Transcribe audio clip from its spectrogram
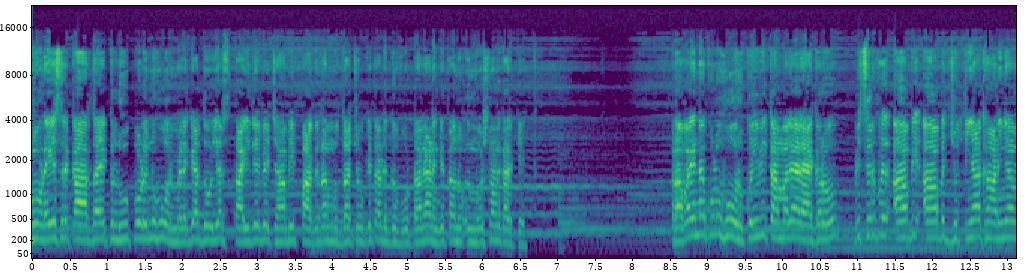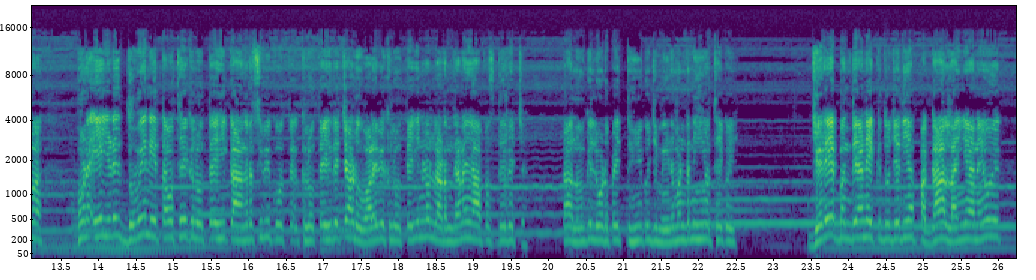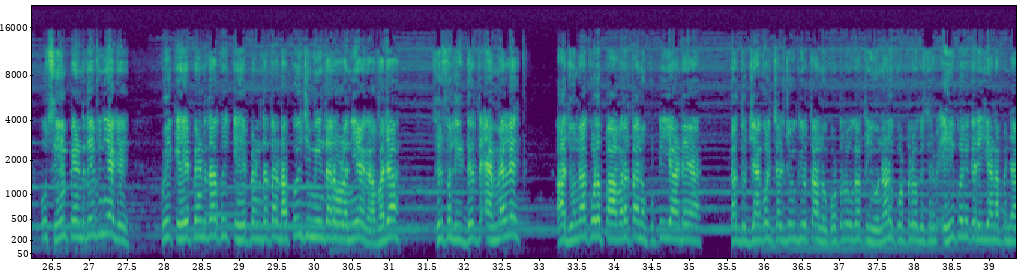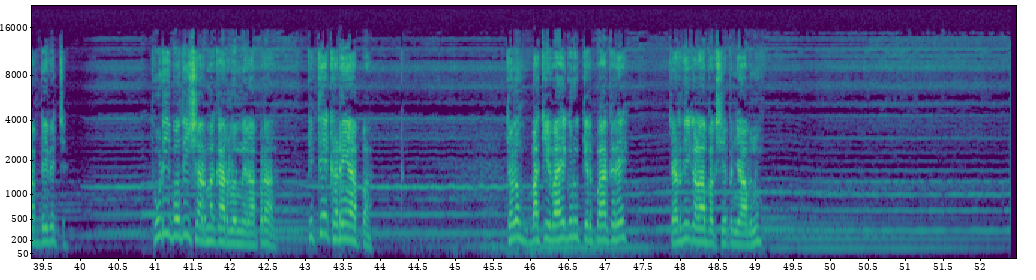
ਹੁਣ ਇਹ ਸਰਕਾਰ ਦਾ ਇੱਕ ਲੂਪ ਇਹਨੂੰ ਹੋਰ ਮਿਲ ਗਿਆ 2027 ਦੇ ਵਿੱਚ ਹਾਂ ਵੀ ਪੱਗ ਦਾ ਮੁੱਦਾ ਚੁੱਕ ਕੇ ਤੁਹਾਡੇ ਕੋਲ ਵੋਟਾਂ ਲੈਣਗੇ ਤੁਹਾਨੂੰ ਇਮੋਸ਼ਨਲ ਕਰਕੇ। ਭਰਾਵਾ, ਇਹਨਾਂ ਕੋਲ ਹੋਰ ਕੋਈ ਵੀ ਕੰਮ ਲੈ ਲਿਆ ਕਰੋ, ਵੀ ਸਿਰਫ ਆਪ ਹੀ ਆਪ ਜੁੱਤੀਆਂ ਖਾਣੀਆਂ ਵਾ ਹੁਣ ਇਹ ਜਿਹੜੇ ਦੋਵੇਂ ਨੇਤਾ ਉੱਥੇ ਖਲੋਤੇ ਸੀ, ਕਾਂਗਰਸੀ ਵੀ ਕੋਤੇ- ਖਲੋਤੇ ਸੀ ਤੇ ਝਾੜੂ ਵਾਲੇ ਵੀ ਖਲੋਤੇ ਸੀ, ਇਹਨਾਂ ਨੂੰ ਲੜਨ ਦੇਣਾ ਆਪਸ ਦੇ ਵਿੱਚ। ਤੁਹਾਨੂੰ ਕੀ ਲੋੜ ਪਈ? ਤੁਸੀਂ ਕੋਈ ਜ਼ਮੀਨ ਵੰਡਣੀ ਸੀ ਉੱਥੇ ਕੋਈ? ਜਿਹੜੇ ਬੰਦਿਆਂ ਨੇ ਇੱਕ ਦੂਜੇ ਦੀਆਂ ਪੱਗਾਂ ਲਾਈਆਂ ਨੇ, ਉਹ ਉਹ ਸੇਮ ਪਿੰਡ ਦੇ ਵੀ ਨਹੀਂ ਹੈਗੇ। ਕੋਈ ਕਿਸੇ ਪਿੰਡ ਦਾ, ਕੋਈ ਕਿਸੇ ਪਿੰਡ ਦਾ ਤੁਹਾਡਾ ਕੋਈ ਜ਼ਮੀਨ ਦਾ ਰੌਲਾ ਨਹੀਂ ਹੈਗਾ। ਵਜ੍ਹਾ? ਸਿਰਫ ਲੀਡਰ ਤੇ ਐਮਐਲਏ ਅੱਜ ਉਹਨਾਂ ਕੋਲ ਪਾਵਰ ਹੈ ਤੁਹਾਨੂੰ ਕੁੱਟੀ ਜਾਂਦੇ ਆ ਕੱਲ ਦੂਜਿਆਂ ਕੋਲ ਚਲ ਜਾਊਗੀ, ਉਹ ਤੁਹਾਨੂੰ ਕੁੱਟ ਲਊਗਾ, ਤੁਸੀਂ ਉਹਨਾਂ ਨੂੰ ਕੁੱਟ ਲਓਗੇ। ਸਿਰਫ ਇਹੀ ਕੁਝ ਕਰੀ ਜਾਣਾ ਪੰਜਾਬ ਦੇ ਵਿੱਚ। ਥੋੜੀ ਬਹੁਤੀ ਸ਼ਰਮ ਕਰ ਲਓ ਮੇਰਾ ਭਰਾ। ਕਿੱਥੇ ਖੜੇ ਆ ਆਪਾਂ? ਚਲੋ ਬਾਕੀ ਵਾਹਿਗੁਰੂ ਕਿਰਪਾ ਕਰੇ ਚੜ੍ਹਦੀ ਕਲਾ ਬਖਸ਼ੇ ਪੰਜਾਬ ਨੂੰ।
